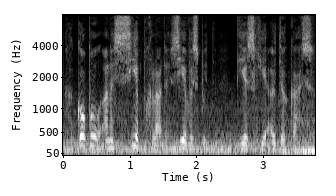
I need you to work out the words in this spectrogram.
gekoppel aan 'n seepgladde 7-spoed DSG autokas.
